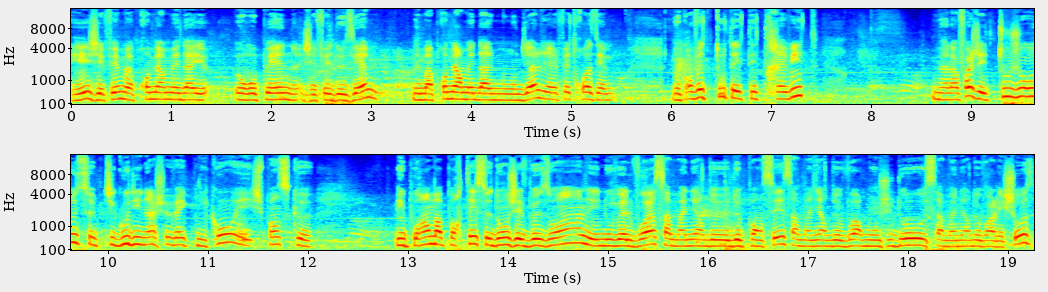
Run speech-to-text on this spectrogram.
Et j'ai fait ma première médaille européenne, j'ai fait deuxième, mais ma première médaille mondiale, j'avais fait troisième. Donc en fait, tout a été très vite. Mais à la fois, j'ai toujours eu ce petit goût d'inachevé avec Nico et je pense que il pourra m'apporter ce dont j'ai besoin, les nouvelles voies, sa manière de, penser, sa manière de voir mon judo, sa manière de voir les choses,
